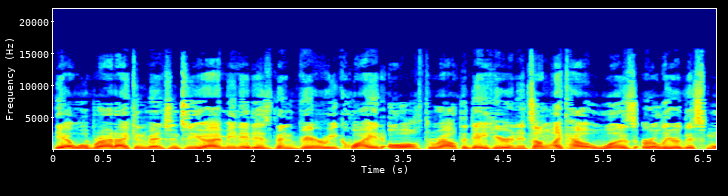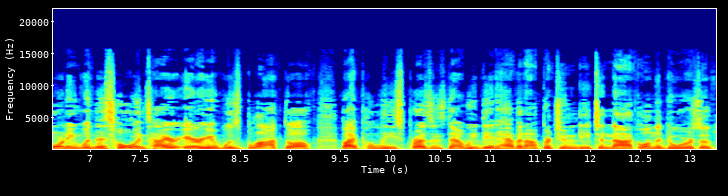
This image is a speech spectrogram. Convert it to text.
Yeah, well, Brad, I can mention to you, I mean, it has been very quiet all throughout the day here, and it's unlike how it was earlier this morning when this whole entire area was blocked off by police presence. Now, we did have an opportunity to knock on the doors of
